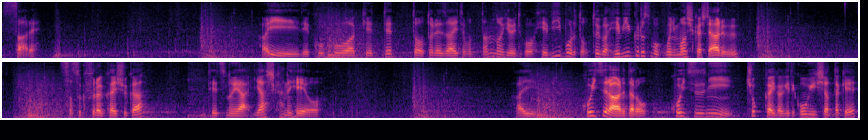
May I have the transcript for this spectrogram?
さあれ。はいでここを開けてととりあえずアイテム何の広いとこヘビーボルト。というかヘビークロスボウここにもしかしてある？早速フラグ回収か？鉄の矢矢しかねえよ。はい。こいつらあれだろ？こいつにちょっかいかけて攻撃しちゃったっけ？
